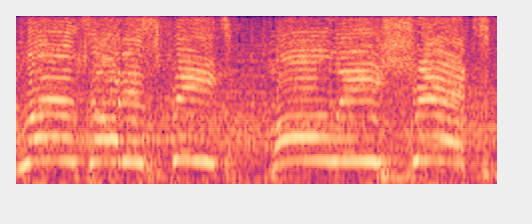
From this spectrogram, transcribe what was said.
Lands on his feet. Holy shit.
